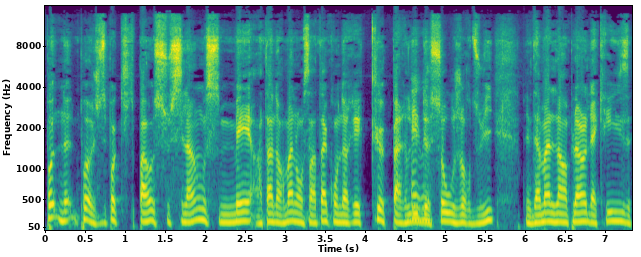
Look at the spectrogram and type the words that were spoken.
pas, ne, pas, je dis pas qu'il passe sous silence, mais en temps normal, on s'entend qu'on n'aurait que parlé ben de ça aujourd'hui. Évidemment, l'ampleur de la crise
